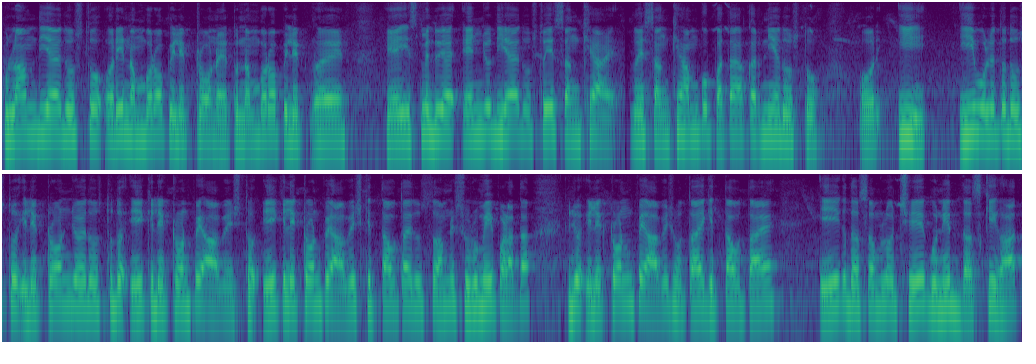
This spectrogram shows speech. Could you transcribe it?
गुलाम दिया है दोस्तों और ये नंबर ऑफ़ इलेक्ट्रॉन है। तो नंबर ऑफ़ इलेक्ट्रो ये इसमें दिया एन जो दिया है दोस्तों ये संख्या है। तो ये संख्या हमको पता करनी है दोस्तों। और ई e, ई e बोले तो दोस्तों इलेक्ट्रॉन जो है दोस्तों तो एक इलेक्ट्रॉन पे आवेश। तो एक इलेक्ट्रॉन पे आवेश कितना होता है दोस्तों? हमने शुरू में ही पढ़ा था कि जो इलेक्ट्रॉन पे आवेश होता है कितना होता है? एक दशमलव छः गुणित दस की घात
